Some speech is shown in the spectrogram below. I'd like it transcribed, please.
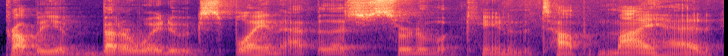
Probably a better way to explain that, but that's just sort of what came to the top of my head.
